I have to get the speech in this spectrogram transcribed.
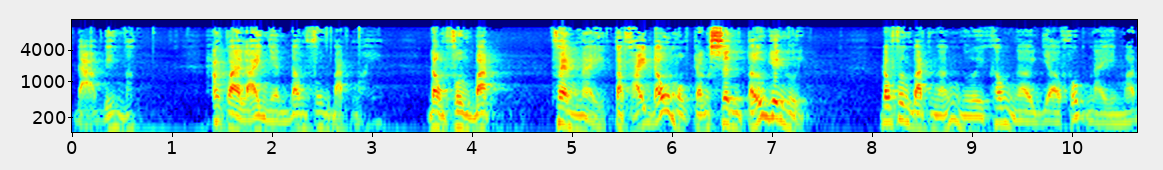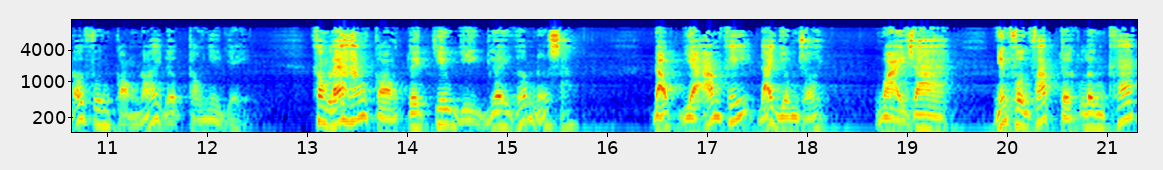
đã biến mất. Hắn quay lại nhìn Đông Phương Bạch nói, Đông Phương Bạch, phen này ta phải đấu một trận sinh tử với người. Đông Phương Bạch ngẩn người không ngờ giờ phút này mà đối phương còn nói được câu như vậy. Không lẽ hắn còn tuyệt chiêu gì ghê gớm nữa sao? Độc và ám khí đã dùng rồi. Ngoài ra, những phương pháp tuyệt lưng khác,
